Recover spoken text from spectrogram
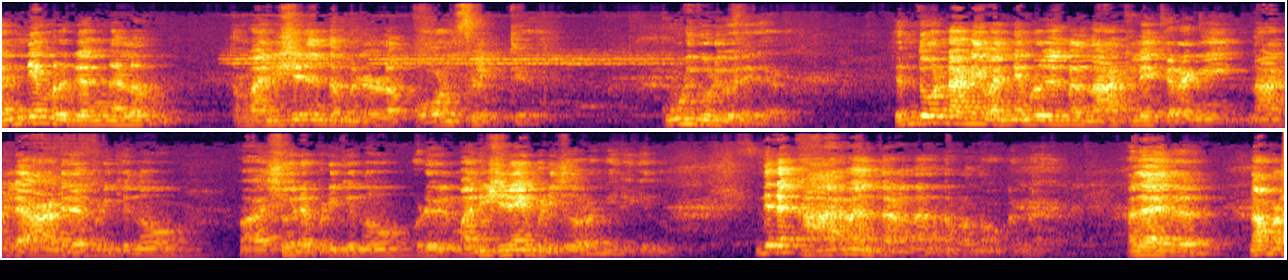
വന്യമൃഗങ്ങളും മനുഷ്യനും തമ്മിലുള്ള കോൺഫ്ലിക്റ്റ് കൂടിക്കൂടി വരികയാണ്. എന്തുകൊണ്ടാണ് ഈ വന്യമൃഗങ്ങൾ നാട്ടിലേക്ക് ഇറങ്ങി നാട്ടിലെ ആടിനെ പിടിക്കുന്നു പശുവിനെ പിടിക്കുന്നു ഒടുവിൽ മനുഷ്യനെയും പിടിച്ചു തുടങ്ങിയിരിക്കുന്നു? ഇതിന്റെ കാരണം എന്താണെന്നാണ് നമ്മൾ നോക്കേണ്ടത്. അതായത് നമ്മൾ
